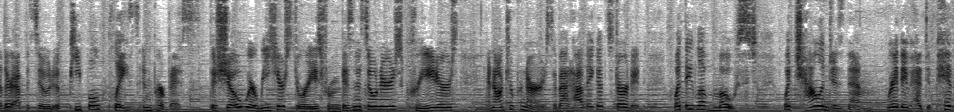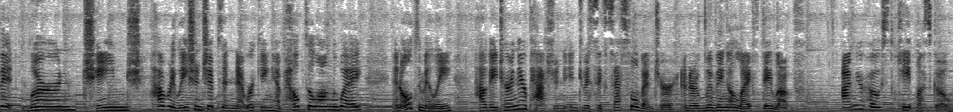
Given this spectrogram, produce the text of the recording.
another episode of People, Place, and Purpose, the show where we hear stories from business owners, creators, and entrepreneurs about how they got started, what they love most, what challenges them, where they've had to pivot, learn, change, how relationships and networking have helped along the way, and ultimately, how they turn their passion into a successful venture and are living a life they love. I'm your host, Kate Luczko.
